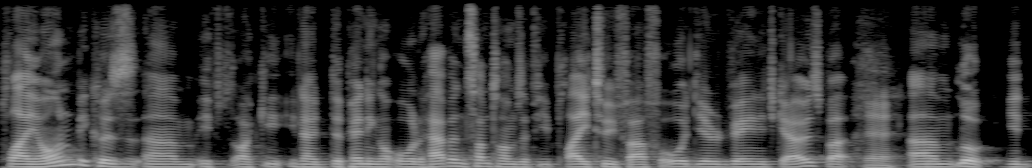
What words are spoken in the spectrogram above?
play on because um, if like you know, depending on what happened, sometimes if you play too far forward, your advantage goes. But Yeah. um, look, you,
